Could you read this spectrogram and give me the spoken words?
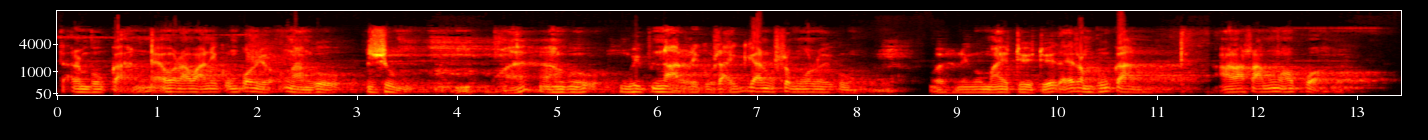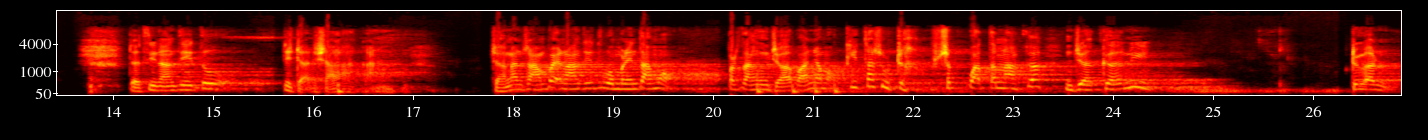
Tidak rembukan, nek ora wani kumpul yo nganggo Zoom. Eh, nganggo webinar iku saiki kan semono iku. Wes ning omahe dhewe tapi rembukan. Alasanmu apa? Jadi nanti itu tidak disalahkan. Jangan sampai nanti itu pemerintah mau pertanggung jawabannya mau kita sudah sekuat tenaga menjaga nih dengan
